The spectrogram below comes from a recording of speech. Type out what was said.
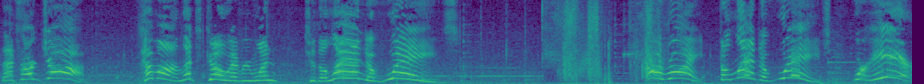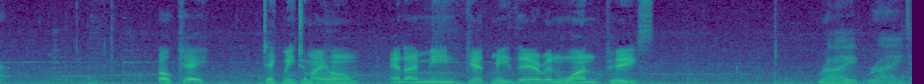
That's our job. Come on, let's go, everyone, to the land of waves. All right, the land of waves. We're here. Okay, take me to my home. And I mean get me there in one piece. Right, right.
